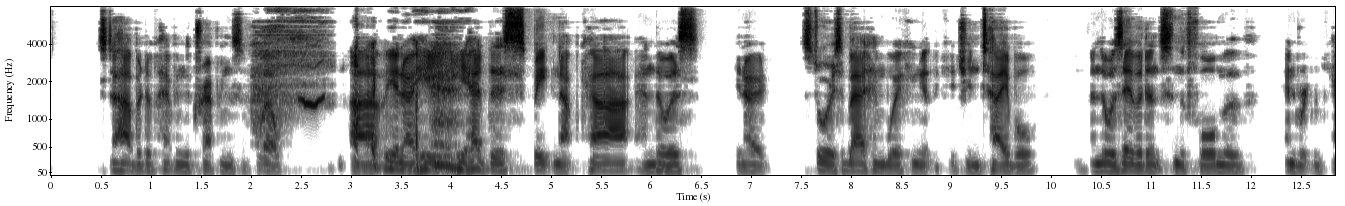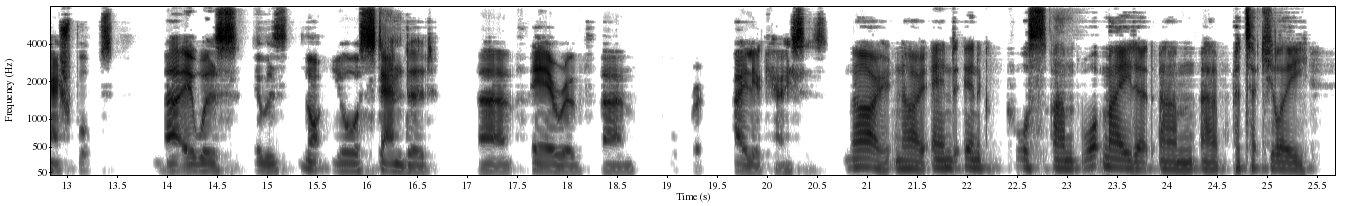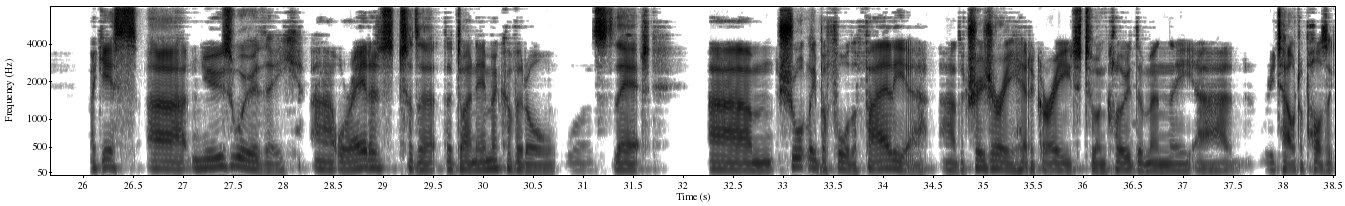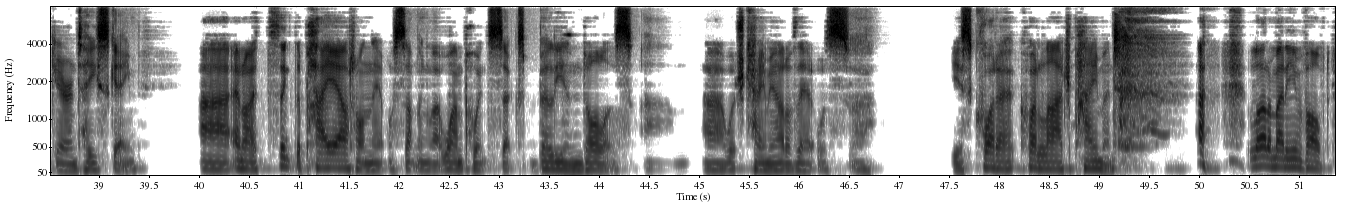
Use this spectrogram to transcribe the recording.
Mr. Hubbard of having the trappings of wealth. uh, you know, he he had this beaten up car, and there was you know stories about him working at the kitchen table, and there was evidence in the form of handwritten cash books. Uh, it was it was not your standard uh, fare of um, corporate failure cases. No, no, and and of course, um, what made it um, uh, particularly, I guess, uh, newsworthy uh, or added to the the dynamic of it all was that um, shortly before the failure, uh, the Treasury had agreed to include them in the retail deposit guarantee scheme. Uh, and I think the payout on that was something like $1.6 billion, um, uh, which came out of that was, uh, yes, quite a, quite a large payment. a lot of money involved.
